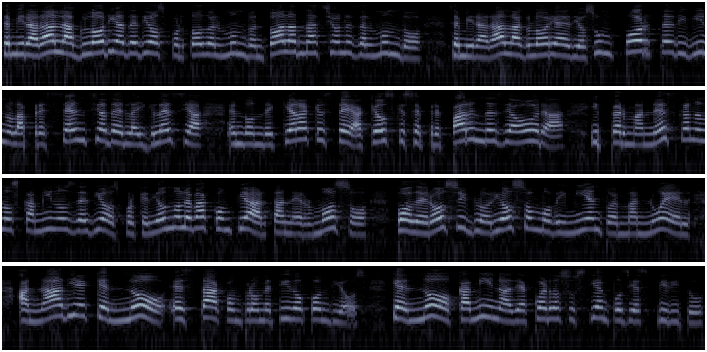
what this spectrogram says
Se mirará la gloria de Dios por todo el mundo, en todas las naciones del mundo se mirará la gloria de Dios, un porte divino, la presencia de la iglesia en donde quiera que esté, aquellos que se preparen desde ahora y permanezcan en los caminos de Dios, porque Dios no le va a confiar tan hermoso, poderoso y glorioso movimiento, Emmanuel, a nadie que no está comprometido con Dios, que no camina de acuerdo a sus tiempos y espíritu,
